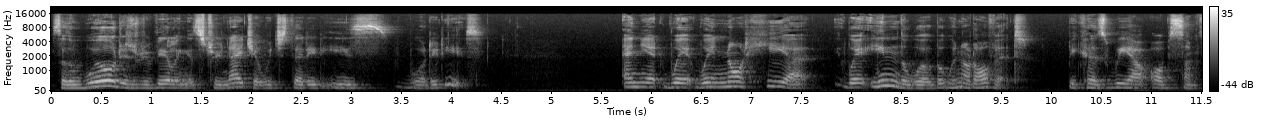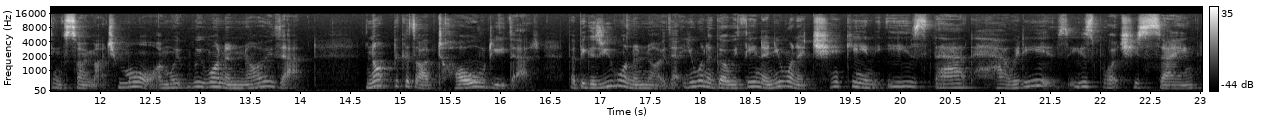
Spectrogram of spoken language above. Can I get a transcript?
So the world is revealing its true nature, which that it is what it is. And yet we're, we're not here, we're in the world, but we're not of it because we are of something so much more. And we, we want to know that. Not because I've told you that, but because you want to know that, you want to go within and you want to check in is that how it is? Is what she's saying,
